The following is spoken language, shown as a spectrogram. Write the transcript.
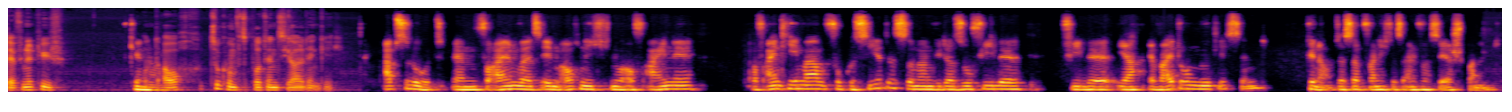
Definitiv. Genau. Und auch Zukunftspotenzial, denke ich. Absolut. Ähm, vor allem, weil es eben auch nicht nur auf eine, auf ein Thema fokussiert ist, sondern wieder so viele, viele ja, Erweiterungen möglich sind. Genau, deshalb fand ich das einfach sehr spannend.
